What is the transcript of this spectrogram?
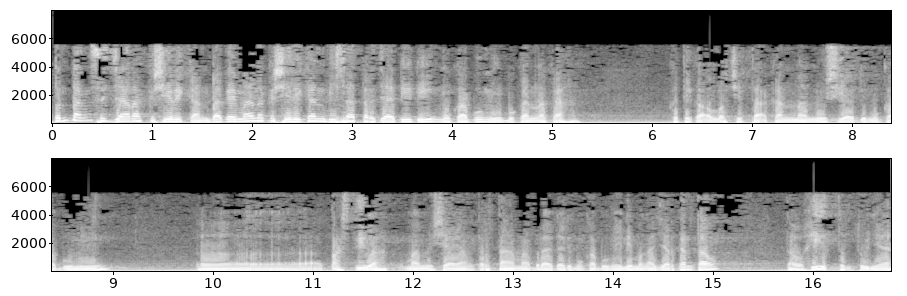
Tentang sejarah kesyirikan, bagaimana kesyirikan bisa terjadi di muka bumi, bukanlah ketika Allah ciptakan manusia di muka bumi, uh, pastilah manusia yang pertama berada di muka bumi ini mengajarkan tau tauhid tentunya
